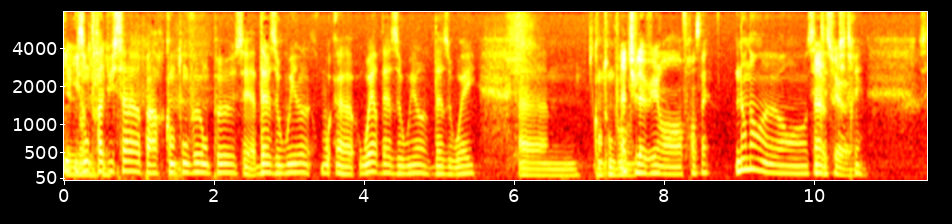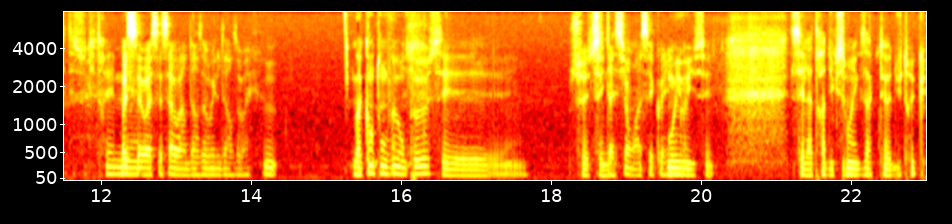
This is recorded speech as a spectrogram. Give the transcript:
Ils ont du traduit ça par quand on veut, on peut. C'est There's a will, euh, where there's a will, there's a way. Euh, quand on veut. Ah, tu l'as vu en français? Non, non, euh, c'était Ah, sous-titré. ouais. C'était sous-titré. mais- Ouais, c'est ouais, ça, ouais, There's a Will, There's a Way. Bah, quand on veut, on peut. C'est. C'est c'est une Citation assez connue. Oui, quoi. oui, c'est c'est la traduction exacte euh, du truc.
